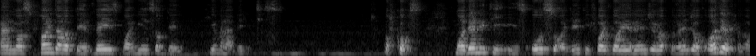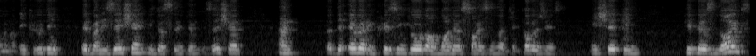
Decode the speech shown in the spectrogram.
and must find out their ways by means of their human abilities. Of course, modernity is also identified by a range of, range of other phenomena, including urbanization, industrialization, and the ever-increasing role of modern sciences and technologies in shaping people's lives,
